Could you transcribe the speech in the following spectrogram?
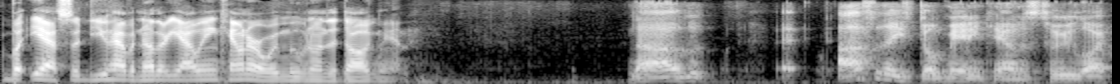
but yeah. So do you have another Yowie encounter, or are we moving on to Dogman? Nah, look, after these Dogman encounters too, like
